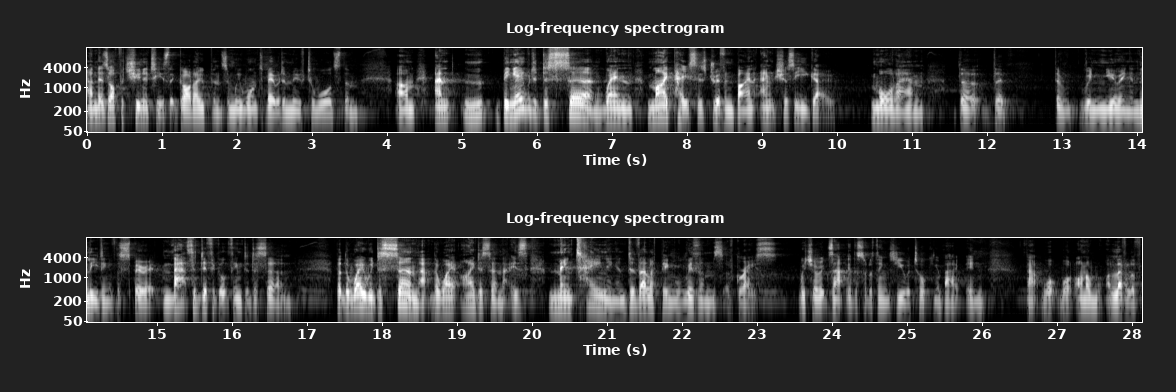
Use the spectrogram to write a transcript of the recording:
and there's opportunities that God opens, and we want to be able to move towards them. Um, and m- being able to discern when my pace is driven by an anxious ego more than the, the, the renewing and leading of the Spirit. And that's a difficult thing to discern. But the way we discern that, the way I discern that, is maintaining and developing rhythms of grace, which are exactly the sort of things you were talking about in that what, what on a, a, level of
